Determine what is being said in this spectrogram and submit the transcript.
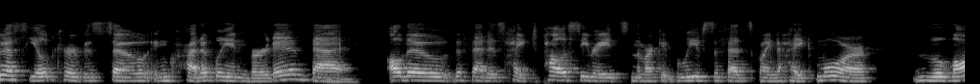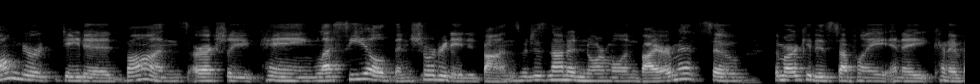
US yield curve is so incredibly inverted that mm-hmm. although the Fed has hiked policy rates and the market believes the Fed's going to hike more, the longer dated bonds are actually paying less yield than shorter dated bonds, which is not a normal environment. So mm-hmm. the market is definitely in a kind of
